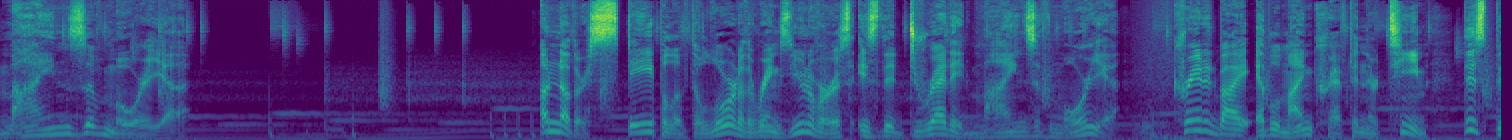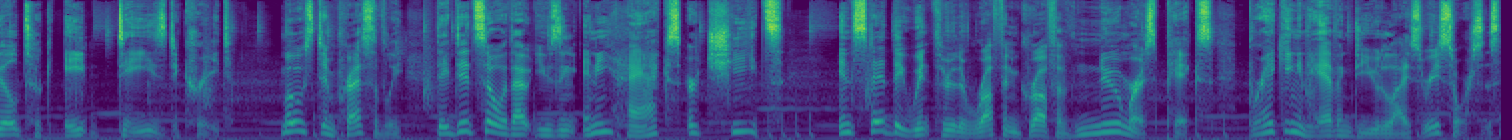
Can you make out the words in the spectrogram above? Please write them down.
Mines of Moria Another staple of the Lord of the Rings universe is the dreaded Mines of Moria. Created by Ebel Minecraft and their team, this build took 8 days to create. Most impressively, they did so without using any hacks or cheats. Instead, they went through the rough and gruff of numerous picks, breaking and having to utilize resources.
